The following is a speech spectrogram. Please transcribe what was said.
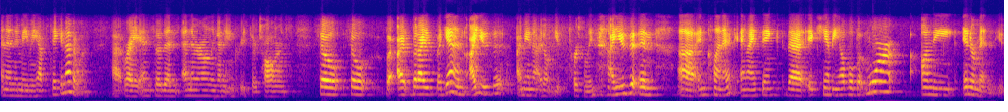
and then they maybe have to take another one, uh, right? And so then, and they're only going to increase their tolerance. So, so, but I, but I, again, I use it. I mean, I don't use it personally. I use it in, uh, in clinic, and I think that it can be helpful, but more on the intermittent use.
